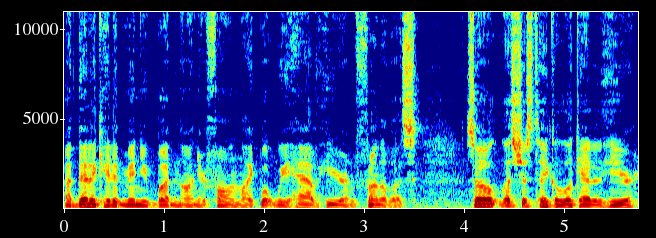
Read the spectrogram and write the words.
a dedicated menu button on your phone like what we have here in front of us. So let's just take a look at it here.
